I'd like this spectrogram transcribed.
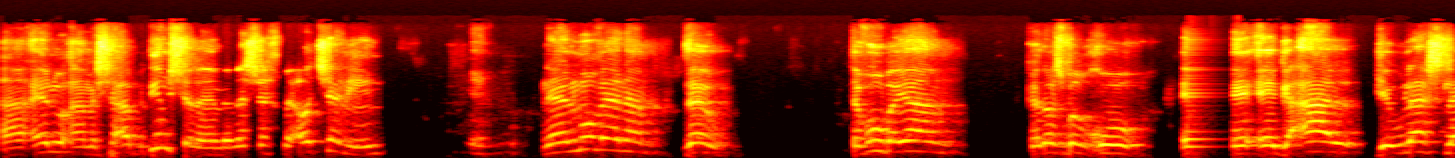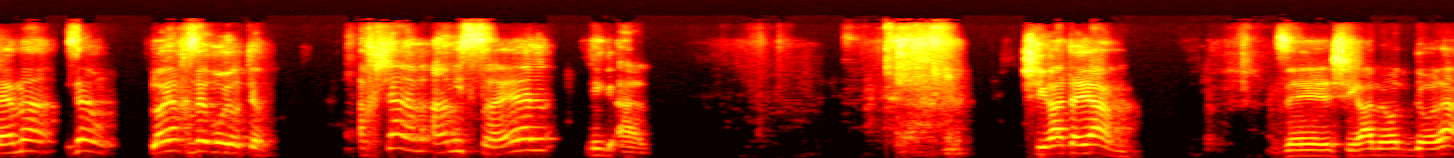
האלו, המשעבדים שלהם במשך מאות שנים, נעלמו ואינם, זהו. טבעו בים, הקדוש ברוך הוא אה, אה, גאל, גאולה שלמה, זהו, לא יחזרו יותר. עכשיו עם ישראל נגאל. שירת הים, זו שירה מאוד גדולה,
